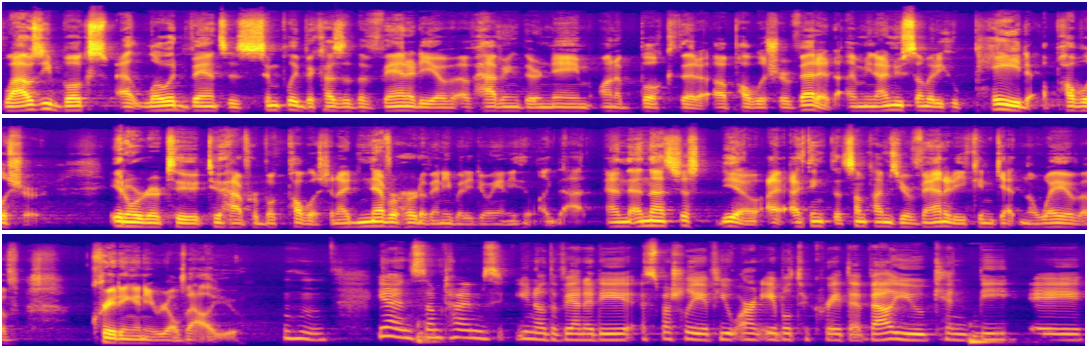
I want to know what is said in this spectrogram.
lousy books at low advances simply because of the vanity of, of having their name on a book that a publisher vetted. I mean i knew somebody who paid a publisher in order to to have her book published. And I'd never heard of anybody doing anything like that. And and that's just you know I, I think that sometimes your vanity can get in the way of, of creating any real value. Mm-hmm. Yeah, and sometimes you know the vanity, especially if you aren't able to create that value, can be a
